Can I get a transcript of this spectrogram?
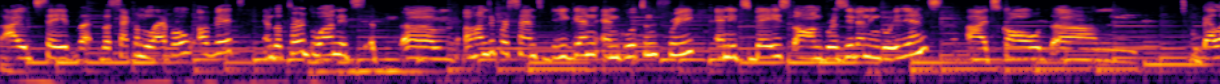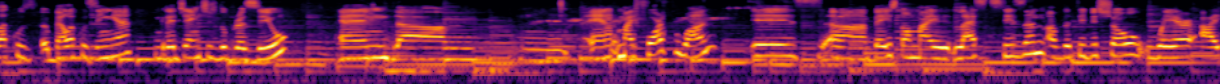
I would say the, second level of it, and the third one it's um, 100% vegan and gluten free, and it's based on Brazilian ingredients. Uh, it's called um, Bela, Bela Cozinha, Ingredientes do Brasil, and um, and my fourth one is uh, based on my last season of the TV show where I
